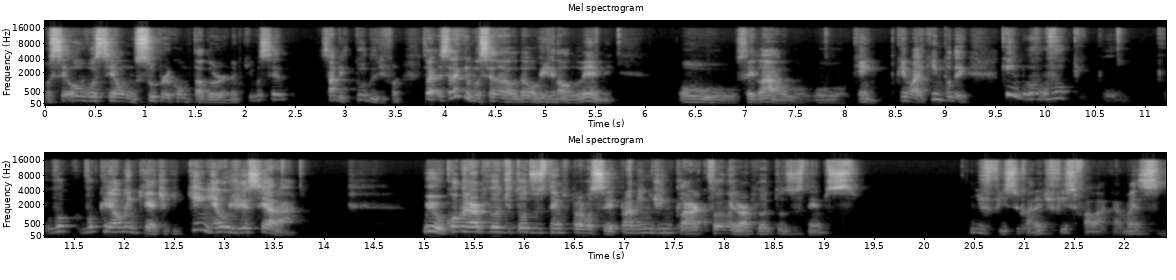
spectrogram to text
Você ou você é um supercomputador, né? Porque você sabe tudo de Será que você não é o Reginaldo Leme? Ou, sei lá, o, o quem? Quem, quem poder. Quem, eu vou, vou, vou criar uma enquete aqui. Quem é o G Ceará? Will, qual o melhor piloto de todos os tempos para você? Para mim, Jim Clark foi o melhor piloto de todos os tempos. Difícil, cara, é difícil falar, cara, mas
